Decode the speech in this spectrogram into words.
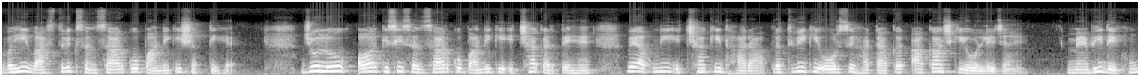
وہی واستوک سنسار کو پانے کی شکتی ہے۔ جو لوگ اور کسی سنسار کو پانے کی اچھا کرتے ہیں، وہ اپنی اچھا کی دھارا پرتھوی کی اور سے ہٹا کر آکاش کی اور لے جائیں۔ میں بھی دیکھوں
